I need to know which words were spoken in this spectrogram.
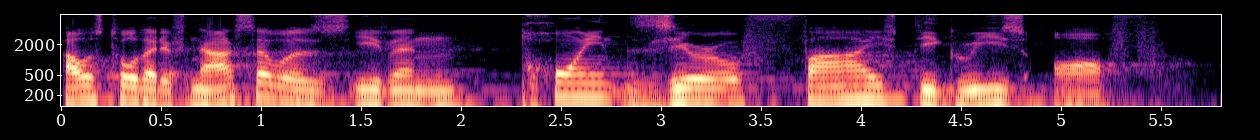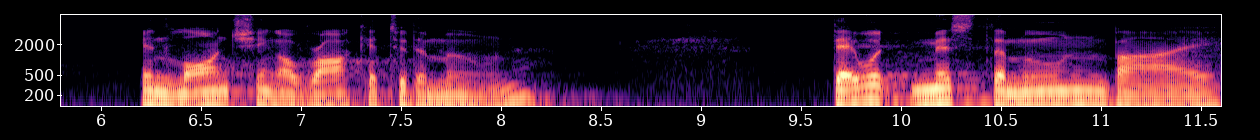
I was told that if NASA was even 0.05 degrees off in launching a rocket to the moon, they would miss the moon by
